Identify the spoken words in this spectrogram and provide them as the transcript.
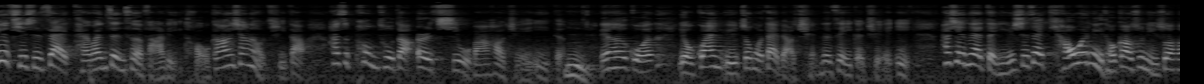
因为其实，在台湾政策法里头，刚刚香亮有提到，它是碰触到二七五八号决议的，嗯，联合国有关于中国代表权的这一个决议，它现在等于是在条文里头告诉你说，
